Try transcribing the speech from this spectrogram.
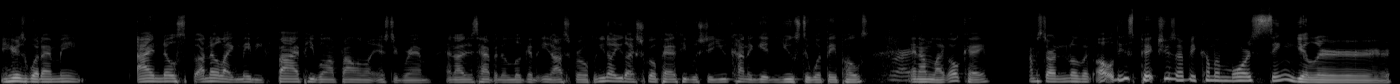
And here's what I mean. I know I know like maybe five people I'm following on Instagram, and I just happen to look at you know I scroll you know you like scroll past people's shit you kind of get used to what they post, Right. and I'm like okay I'm starting to notice like oh these pictures are becoming more singular.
